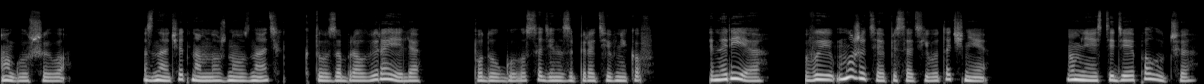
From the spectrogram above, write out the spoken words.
оглушила. «Значит, нам нужно узнать, кто забрал Вераэля», — подал голос один из оперативников. «Энерия, вы можете описать его точнее?» «У меня есть идея получше»,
